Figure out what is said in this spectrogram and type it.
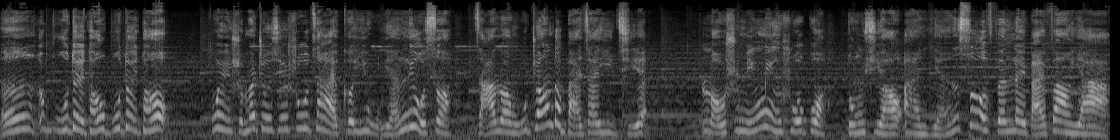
嗯，不对头，不对头。为什么这些蔬菜可以五颜六色、杂乱无章的摆在一起？老师明明说过。东西要按颜色分类摆放呀，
